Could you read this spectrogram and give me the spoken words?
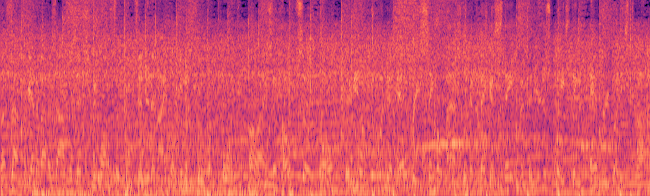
Let's not forget about his opposition, who also comes into tonight looking to prove a point. Oh, I should hope so, Cole. If you don't go into every single match looking to make a statement, then you're just wasting everybody's time.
